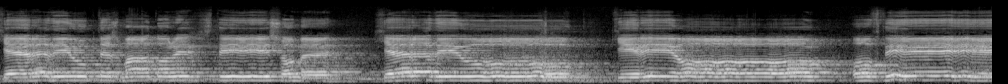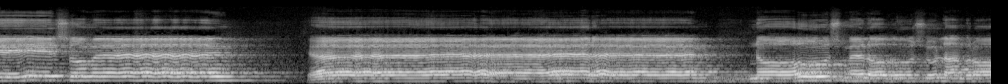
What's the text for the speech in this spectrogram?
Χαίρε διού πτεσμάτων στήσομαι, χαίρε διού Κυρίω οφθήσομαι. Χαίρε νόους μελωδούς σου λαμπρότης,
